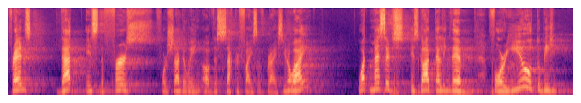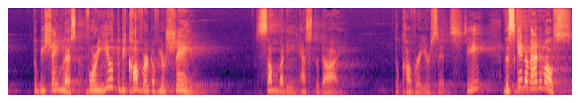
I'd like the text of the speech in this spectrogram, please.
Friends, that is the first foreshadowing of the sacrifice of Christ. You know why? What message is God telling them? For you to be to be shameless, for you to be covered of your shame somebody has to die to cover your sins. See? The skin of animals.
